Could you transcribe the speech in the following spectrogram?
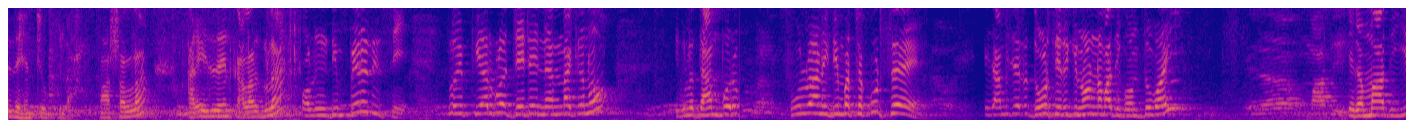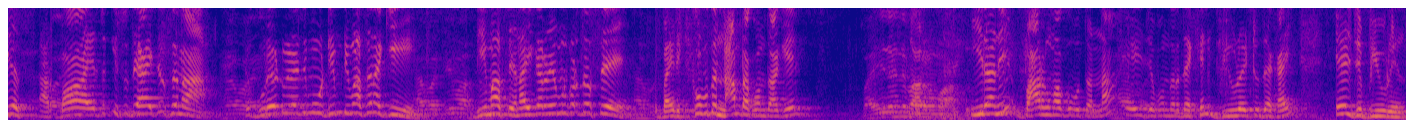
যে দেখেন চোখগুলা মাশাল্লাহ আর এই যে দেখেন কালারগুলা অলরেডি ডিম পেরে দিচ্ছে তো এই পেয়ারগুলো যেটাই নেন না কেন এগুলো দাম পড়ে ফুল রানি ডিম বাচ্চা করছে। এই যে আমি যেটা ধরছি এটা কি নন্নামাদি গন্ত ভাই? এটা মাদি। ইয়েস আর ভাই এটা তো কিছু দেখাইতেছে না। ঘুরে টুরে দিমু ডিম ডিম আছে নাকি? হ্যাঁ ডিম আছে। না এই কারণে এমন করতেছে। বাইরে কবুতর নামটা কোন আগে? ইরানি বারহুমা। কবুতর না? এই যে বন্ধুরা দেখেন বিউরা একটু দেখাই। এই যে বিউরেন্স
